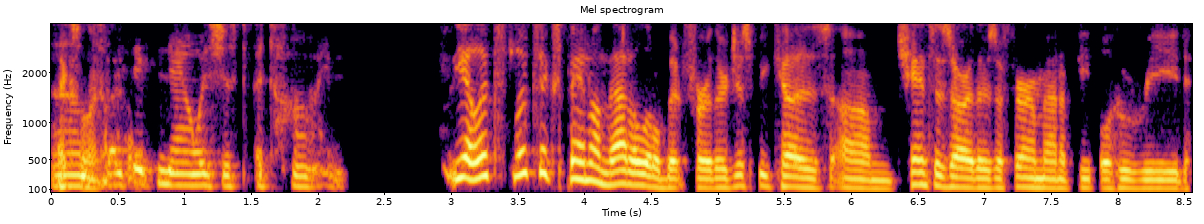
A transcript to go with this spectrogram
Excellent. Um, so I think now is just a time yeah let's let's expand on that a little bit further just because um, chances are there's a fair amount of people who read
